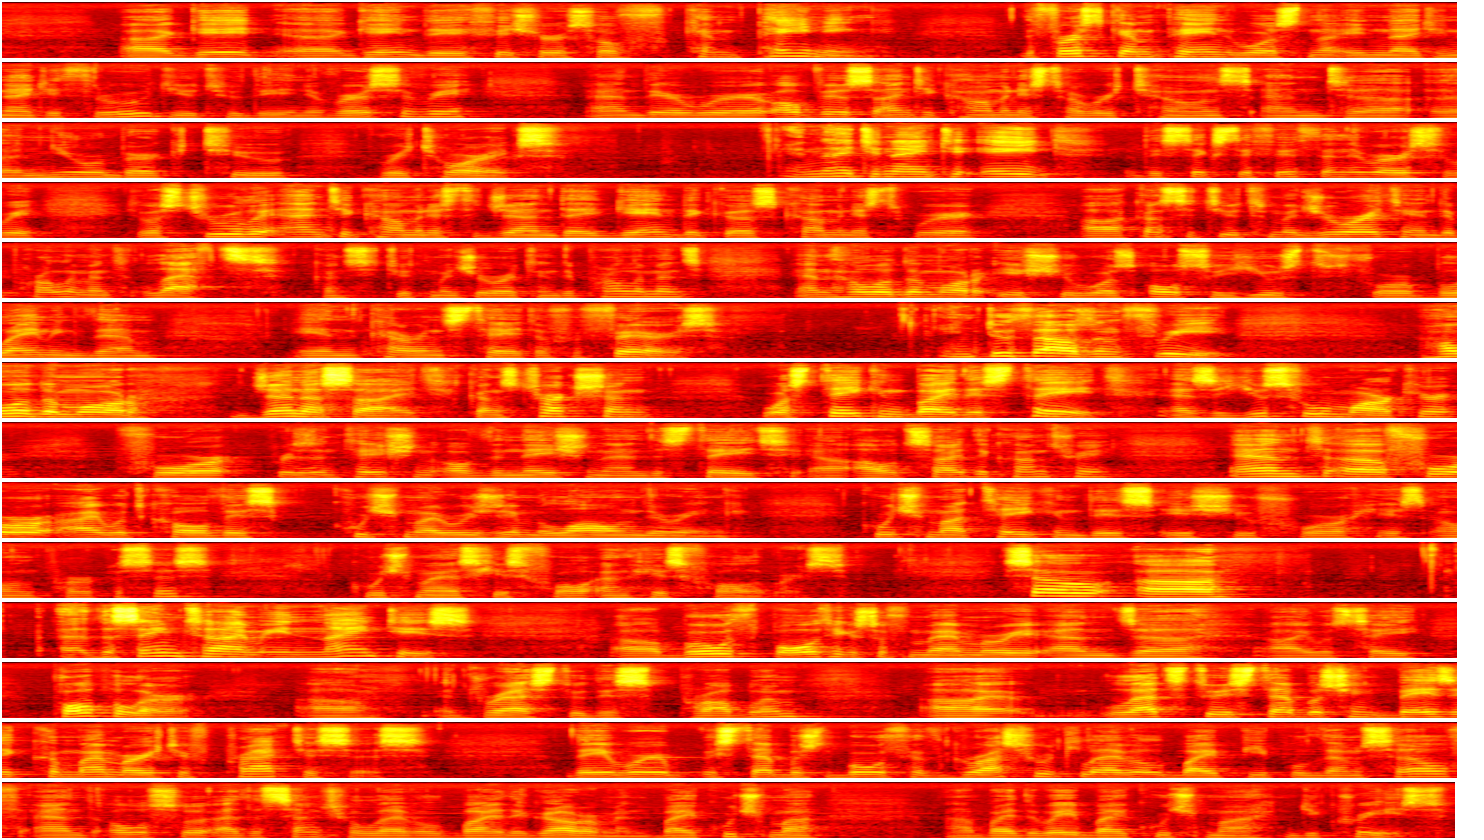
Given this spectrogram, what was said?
uh, gain, uh, gained the features of campaigning. The first campaign was in 1993 due to the anniversary, and there were obvious anti-communist overtones and uh, uh, Nuremberg II rhetorics. In 1998, the 65th anniversary, it was truly anti-communist agenda again because communists were uh, constitute majority in the parliament, lefts constitute majority in the parliament, and Holodomor issue was also used for blaming them in current state of affairs. In 2003, Holodomor genocide construction was taken by the state as a useful marker for presentation of the nation and the state uh, outside the country and uh, for, I would call this Kuchma regime laundering. Kuchma taking this issue for his own purposes, Kuchma his and his followers. So uh, at the same time in 90s, uh, both politics of memory and uh, I would say popular uh, address to this problem uh, led to establishing basic commemorative practices. They were established both at grassroots level by people themselves and also at the central level by the government, by Kuchma, uh, by the way, by Kuchma decrees.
